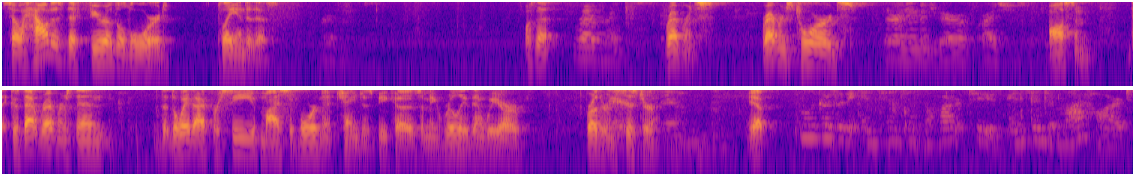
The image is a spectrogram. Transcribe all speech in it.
So, how does the fear of the Lord play into this? Reverence. What's that? Reverence. Reverence. Reverence towards They're an image bearer of Christ. Awesome. Because that reverence, then, the, the way that I perceive my subordinate changes. Because, I mean, really, then we are brother and sister. Yep. Well, it goes with the intent of the heart too. The intent of my heart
